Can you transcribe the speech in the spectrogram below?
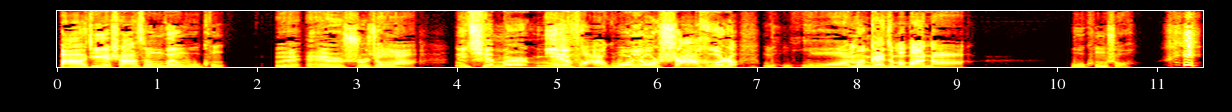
八戒、沙僧问悟空：“哎，师兄啊，那前面灭法国要杀和尚，我我们该怎么办呢？”悟空说：“嘿，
